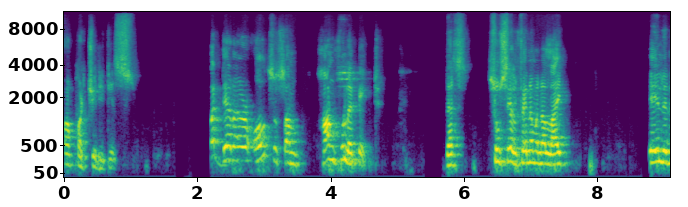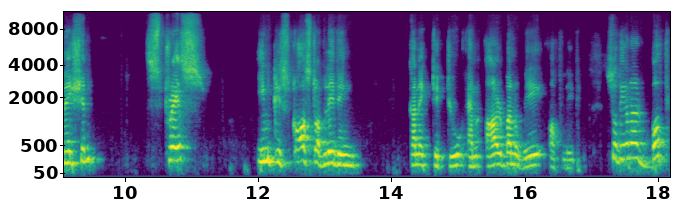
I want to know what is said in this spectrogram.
opportunities. But there are also some harmful effect. That's social phenomena like alienation, stress, increased cost of living connected to an urban way of living. So there are both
